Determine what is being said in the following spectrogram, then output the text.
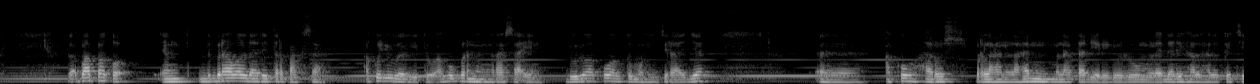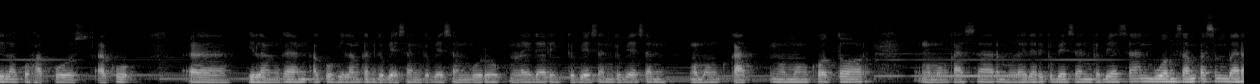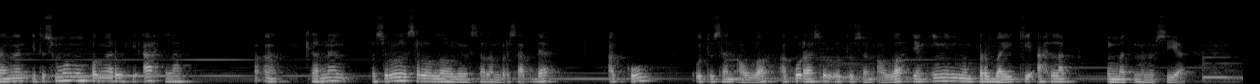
gak apa-apa kok. Yang berawal dari terpaksa. Aku juga gitu. Aku pernah ngerasain. Dulu aku waktu mau hijrah aja eh, aku harus perlahan-lahan menata diri dulu. Mulai dari hal-hal kecil aku hapus aku eh, hilangkan aku hilangkan kebiasaan-kebiasaan buruk. Mulai dari kebiasaan-kebiasaan ngomong kat, ngomong kotor ngomong kasar. Mulai dari kebiasaan-kebiasaan buang sampah sembarangan. Itu semua mempengaruhi akhlak. Karena Rasulullah Shallallahu Alaihi Wasallam bersabda aku utusan Allah, aku rasul utusan Allah yang ingin memperbaiki akhlak umat manusia.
